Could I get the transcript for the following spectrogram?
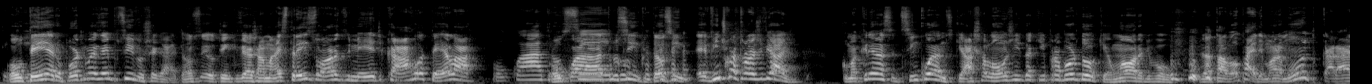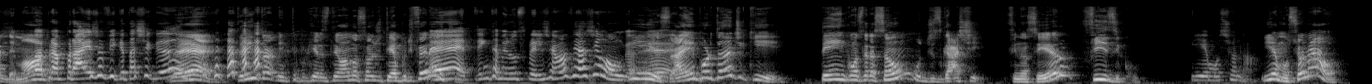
tem Ou que- tem aeroporto, mas é impossível chegar. Então eu tenho que viajar mais 3 horas e meia de carro até lá. Ou quatro, Ou ou, 4, cinco. 5. Então, assim, é 24 horas de viagem. Com uma criança de 5 anos, que acha longe daqui pra Bordeaux, que é uma hora de voo. Já tava, ô pai, demora muito, caralho, Vai demora. pra praia e já fica, tá chegando. É, 30. Porque eles têm uma noção de tempo diferente. É, 30 minutos pra ele já é uma viagem longa. Isso. É. Aí é importante que tenha em consideração o desgaste financeiro, físico E emocional. e emocional.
